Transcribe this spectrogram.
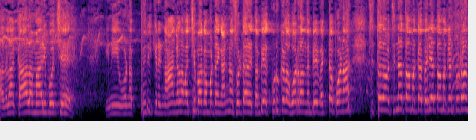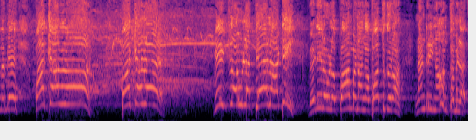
அதெல்லாம் காலம் மாறி போச்சு. இனி உன்னை பிரிக்கிற நாங்கெல்லாம் வச்சு பார்க்க மாட்டோம். எங்க அண்ணன் சொல்லிட்டாரு தம்பி குறுக்களை ஓடுறான் தம்பி வெட்ட போனா சித்ததா சின்னத்தா மக்கா பெரிய மக்கன்னு சொல்றான் தம்பி. பார்க்காத பார்க்காத. வீட்டுல உள்ள தேல அடி வெளியில உள்ள பாம்பை நாங்க பாத்துக்கிறோம் நன்றி நாம் தமிழர்.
